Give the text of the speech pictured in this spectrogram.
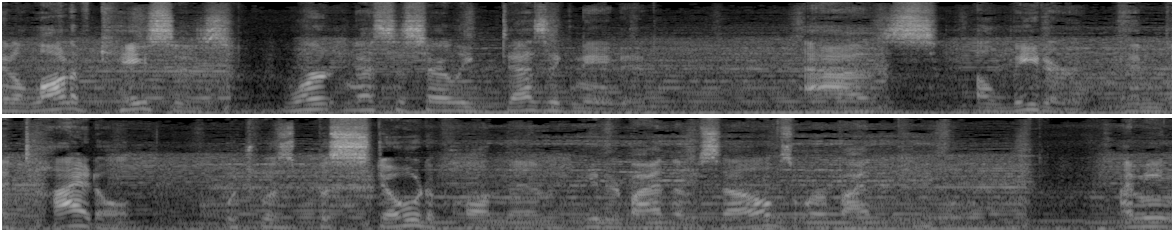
in a lot of cases, weren't necessarily designated as a leader in the title which was bestowed upon them either by themselves or by the people. I mean,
